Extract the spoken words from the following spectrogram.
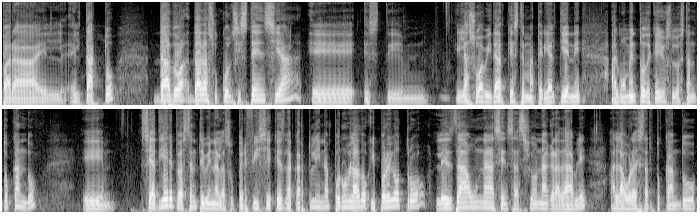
para el, tacto, dado, dada su consistencia este, y la suavidad que este material tiene al momento de que ellos lo están tocando. Eh, se adhiere bastante bien a la superficie que es la cartulina por un lado y por el otro les da una sensación agradable a la hora de estar tocando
